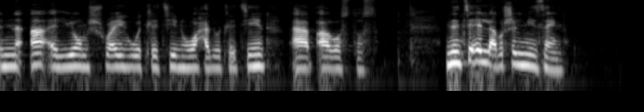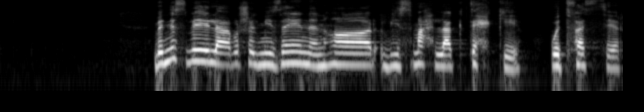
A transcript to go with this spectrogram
النقاء اليوم شوي هو 30 و 31 آب أغسطس. ننتقل لبرج الميزان. بالنسبة لبرج الميزان نهار بيسمح لك تحكي وتفسر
